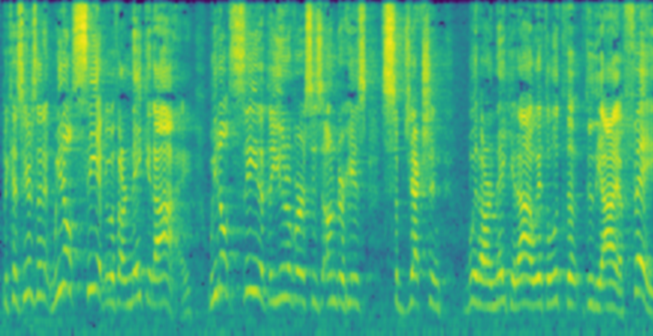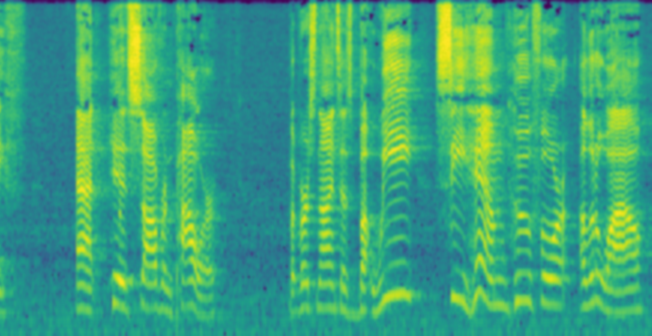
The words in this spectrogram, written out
Because here's the thing we don't see it with our naked eye. We don't see that the universe is under His subjection with our naked eye. We have to look the, through the eye of faith at His sovereign power. But verse 9 says, But we see Him who for a little while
